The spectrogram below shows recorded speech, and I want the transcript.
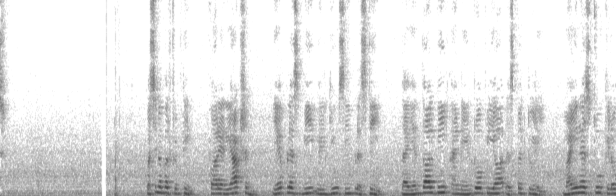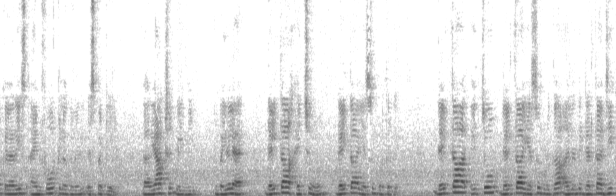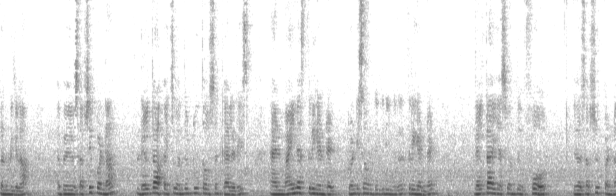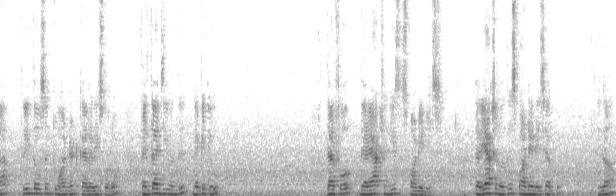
question number 15 for a reaction a plus b will give c plus d the enthalpy and entropy are respectively minus 2 kilocalories and 4 kilocalories respectively the reaction will be இப்போ இதில் delta ஹெச்சும் delta எஸ்ஸும் கொடுத்துருக்கு. Delta ஹெச்சும் delta எஸ்ஸும் கொடுத்தா அதுலேருந்து delta G கண்டுபிடிக்கலாம். இப்போ substitute பண்ணால் delta H வந்து two thousand calories and minus three hundred twenty seven டிகிரிங்கிறது three hundred delta S வந்து ஃபோர் இதை சப்ஸ்டியூட் பண்ணால் three thousand two hundred calories வரும். டெல்டா ஜி வந்து negative therefore the reaction is spontaneous the reaction வந்து ஸ்பான்டேனியஸாக இருக்கும். இதுதான்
